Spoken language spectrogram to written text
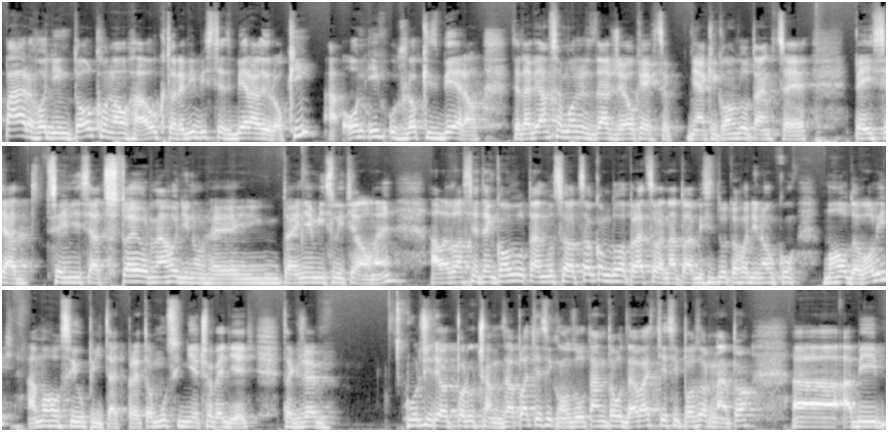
pár hodín toľko know-how, ktoré vy by ste zbierali roky a on ich už roky zbieral. Teda vám sa môže zdať, že OK, chce, nejaký konzultant chce 50, 70, 100 eur na hodinu, že to je nemysliteľné, ale vlastne ten konzultant musel celkom dlho pracovať na to, aby si túto hodinovku mohol dovoliť a mohol si upýtať, preto musí niečo vedieť. Takže Určite odporúčam, zaplate si konzultantov, dávajte si pozor na to, aby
